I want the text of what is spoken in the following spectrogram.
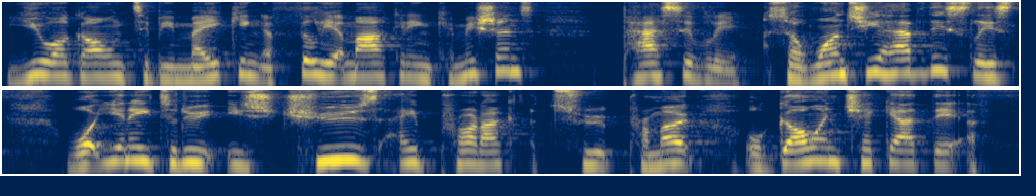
you are going to be making affiliate marketing commissions passively. So once you have this list, what you need to do is choose a product to promote or go and check out their affiliate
